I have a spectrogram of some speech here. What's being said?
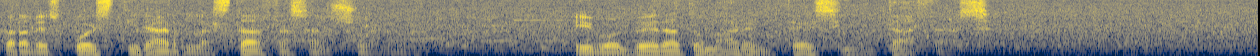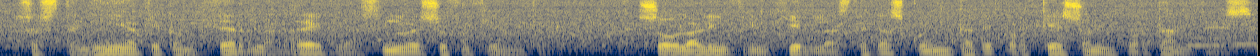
para después tirar las tazas al suelo. Y volver a tomar el té sin tazas. Sostenía que conocer las reglas no es suficiente. Solo al infringirlas te das cuenta de por qué son importantes.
